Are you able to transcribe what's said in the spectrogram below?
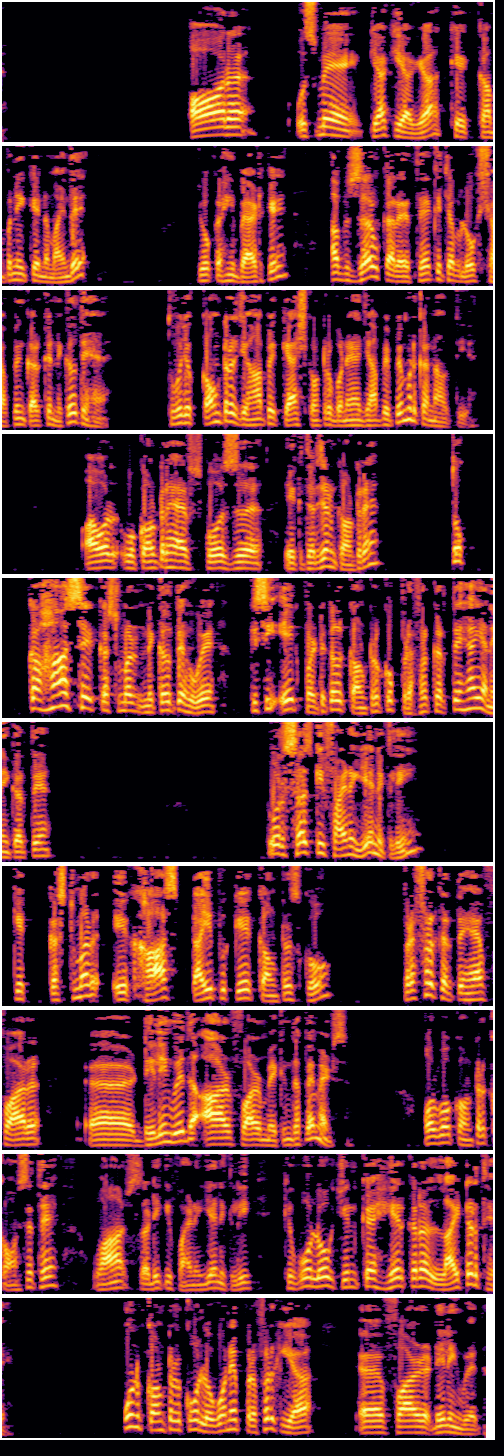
اور اس میں کیا کیا گیا کہ کمپنی کے نمائندے جو کہیں بیٹھ کے آبزرو کر رہے تھے کہ جب لوگ شاپنگ کر کے نکلتے ہیں تو وہ جو کاؤنٹر جہاں پہ کیش کاؤنٹر بنے ہیں جہاں پہ پیمنٹ کرنا ہوتی ہے اور وہ کاؤنٹر ہے سپوز ایک درجن کاؤنٹر ہے تو کہاں سے کسٹمر نکلتے ہوئے کسی ایک پرٹیکولر کاؤنٹر کو پریفر کرتے ہیں یا نہیں کرتے ہیں تو سرچ کی فائنڈنگ یہ نکلی کہ کسٹمر ایک خاص ٹائپ کے کاؤنٹر کو پریفر کرتے ہیں for dealing with or for making the payments اور وہ کاؤنٹر کون سے تھے وہاں اسٹڈی کی فائنڈنگ یہ نکلی کہ وہ لوگ جن کے ہیئر کلر لائٹر تھے ان کاؤنٹر کو لوگوں نے پریفر کیا فار ڈیلنگ ود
